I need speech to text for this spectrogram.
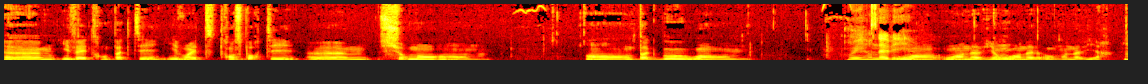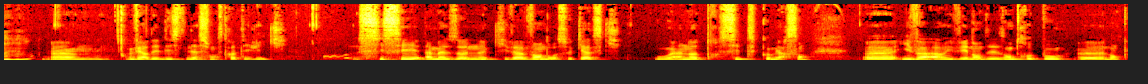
Euh, il va être empaqueté. Ils vont être transportés euh, sûrement en, en paquebot ou en, Oui, ou en, ou en avion ou en, a- ou en navire Mhm. euh, vers des destinations stratégiques. Si c'est Amazon qui va vendre ce casque ou un autre site commerçant, il va arriver dans des entrepôts donc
